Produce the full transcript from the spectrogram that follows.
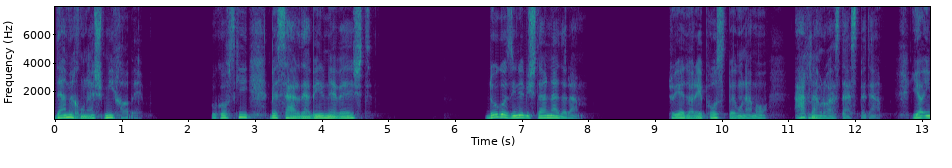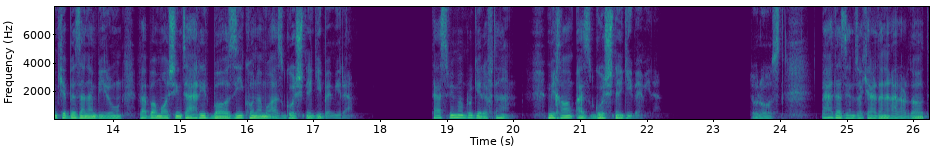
دم خونش میخوابه. بوکوفسکی به سردبیر نوشت دو گزینه بیشتر ندارم. توی اداره پست بمونم و عقلم رو از دست بدم یا اینکه بزنم بیرون و با ماشین تحریر بازی کنم و از گشنگی بمیرم تصمیمم رو گرفتم می‌خوام از گشنگی بمیرم. درست. بعد از امضا کردن قرارداد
